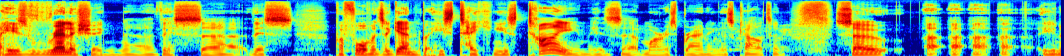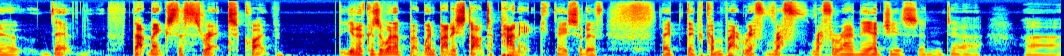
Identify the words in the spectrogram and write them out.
He's relishing uh, this uh, this performance again, but he's taking his time. Is uh, Maurice Browning as Karlton? So uh, uh, uh, you know that that makes the threat quite you know because when a, when baddies start to panic they sort of they they become about rough rough, rough around the edges and uh, uh,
